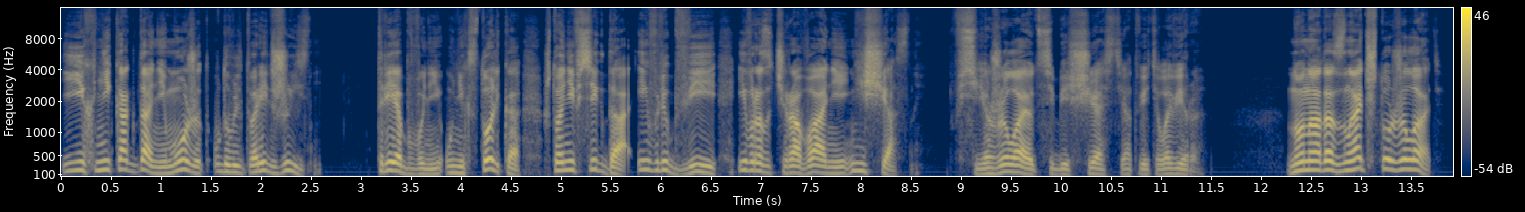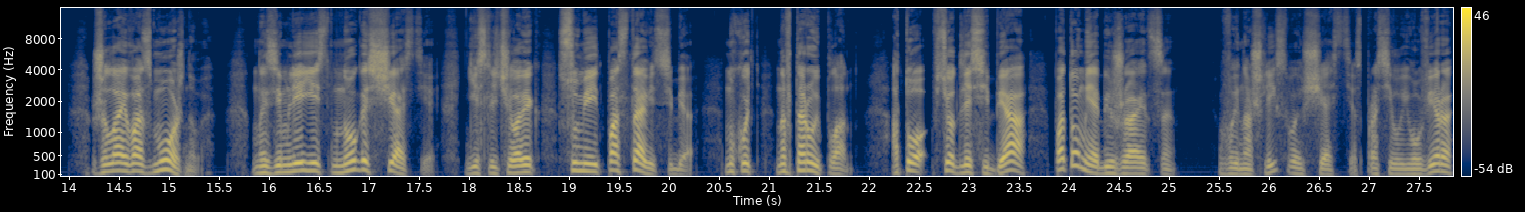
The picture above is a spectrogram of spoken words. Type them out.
и их никогда не может удовлетворить жизнь. Требований у них столько, что они всегда и в любви, и в разочаровании несчастны. «Все желают себе счастья», — ответила Вера. «Но надо знать, что желать. Желай возможного. На земле есть много счастья, если человек сумеет поставить себя, ну, хоть на второй план. А то все для себя, потом и обижается». «Вы нашли свое счастье?» — спросила его Вера,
